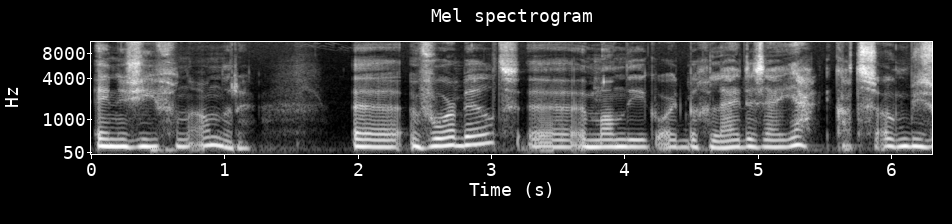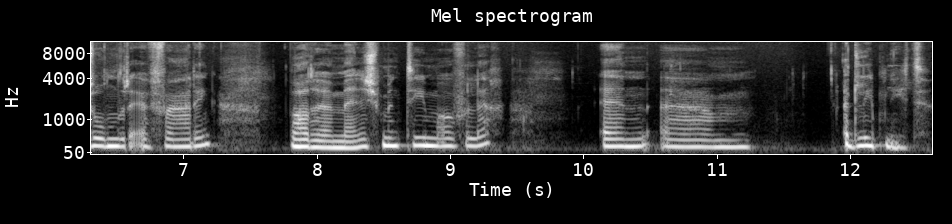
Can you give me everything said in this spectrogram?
energie van anderen. Eh, een voorbeeld, eh, een man die ik ooit begeleidde zei... ja, ik had zo'n bijzondere ervaring. We hadden een managementteam overleg. En ehm, het liep niet.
